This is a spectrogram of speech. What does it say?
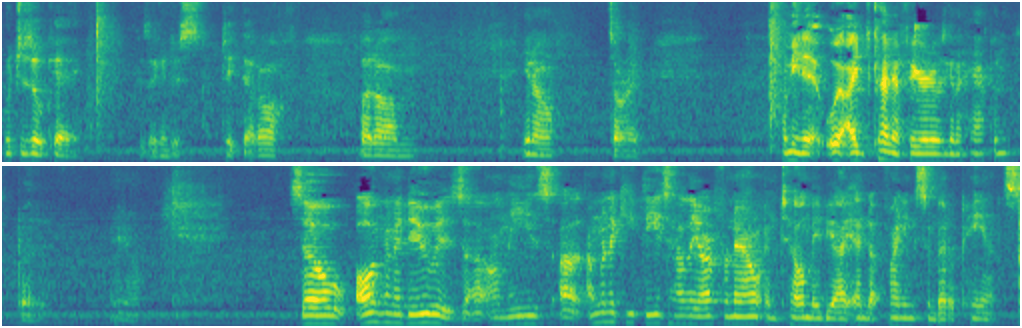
which is okay, because I can just take that off, but, um, you know, it's alright. I mean, it, I kind of figured it was going to happen, but you know. so all I'm going to do is uh, on these, uh, I'm going to keep these how they are for now until maybe I end up finding some better pants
